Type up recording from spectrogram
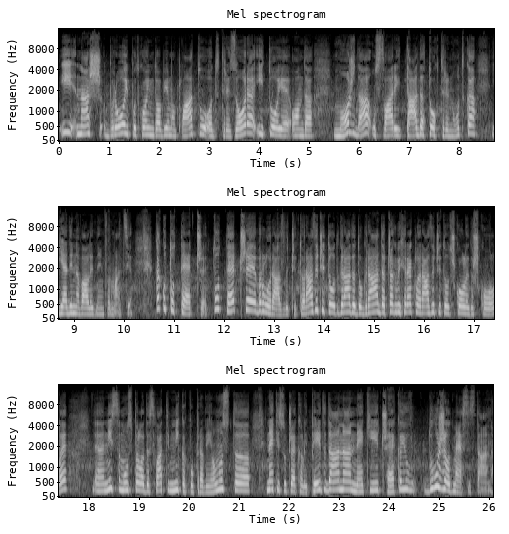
i naš broj pod kojim dobijemo platu od trezora i to je onda možda u stvari tada tog trenutka jedina validna informacija. Kako to teče? To teče vrlo različito. Različito od grada do grada, čak bih rekla različito od škole do škole. E, nisam uspela da shvatim nikakvu pravilnost. E, neki su čekali pet dana, neki čekaju duže od mesec dana.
